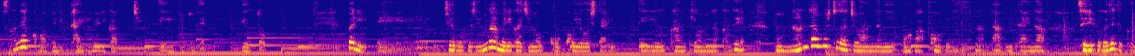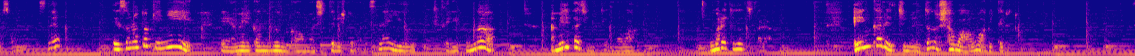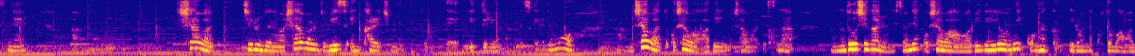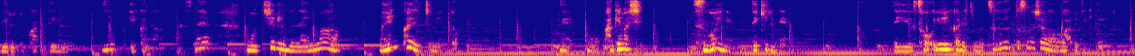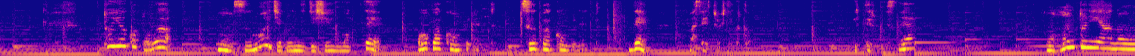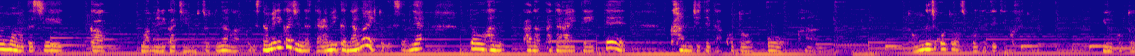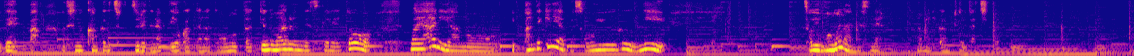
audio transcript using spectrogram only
ですかね。こうアメリ対アメリカ人っていうことで言うと。やっぱり、えー、中国人がアメリカ人をこう雇用したりっていう環境の中でもうなんであの人たちはあんなにオーバーコンフィデントなんだみたいなセリフが出てくるそうなんですね。でその時に、えー、アメリカの文化をま知ってる人がですね言うセリフがアメリカ人っていうのは生まれた時からエンカレッジメントのシャワーを浴びてると。ですね。シャワーチルドンはシャワー with encouragement って言ってるようなんですけれどもあのシャワーとかシャワーを浴びるのシャワーですがあの動詞があるんですよね。こうシャワーを浴びるようにこうなんかいろんな言葉を浴びるとかっていう、ね、言い方ですね。もうチルドレンは、まあ、エンカレッジメントねもう励まし。すごいね。できるね。っていうそういうエンカレッジもずっとそのシャワーを浴びてきてると。ということはもうすごい自分に自信を持って overconfident super confident で、まあ、成長していくと言ってるんですね。もう本当にあの、まあ、私が、アメリカ人の人と長くですねアメリカ人だったらアメリカ長い人ですよねと働いていて感じてたことをあの同じことをそこで出てくると。いうことであ私の感覚ちょっとずれてなくてよかったなと思ったっていうのもあるんですけれど、まあ、やはりあの一般的にはやっぱりそういうふうにそういうものなんですねアメリカの人たちって。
